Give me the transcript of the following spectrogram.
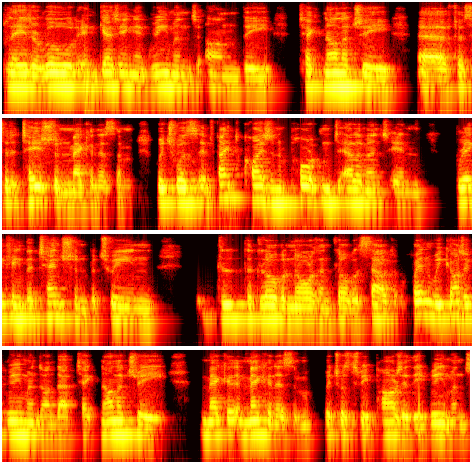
played a role in getting agreement on the technology uh, facilitation mechanism, which was, in fact, quite an important element in breaking the tension between the global north and global south. When we got agreement on that technology mecha- mechanism, which was to be part of the agreement,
